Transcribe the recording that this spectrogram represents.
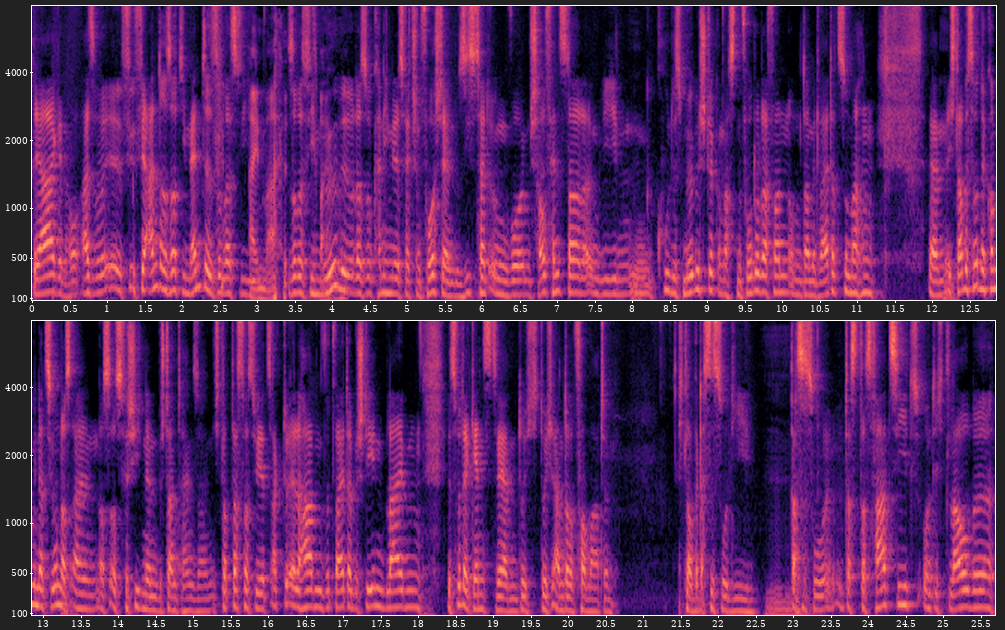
ja, genau. Also äh, für, für andere Sortimente, sowas wie Einmal, sowas wie Möbel oder so, kann ich mir das vielleicht schon vorstellen. Du siehst halt irgendwo im Schaufenster oder irgendwie ein cooles Möbelstück und machst ein Foto davon, um damit weiterzumachen. Ähm, ich glaube, es wird eine Kombination aus allen, aus, aus verschiedenen Bestandteilen sein. Ich glaube, das, was wir jetzt aktuell haben, wird weiter bestehen bleiben. Es wird ergänzt werden durch, durch andere Formate. Ich glaube, das ist so die, das ist so das, das Fazit. Und ich glaube,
